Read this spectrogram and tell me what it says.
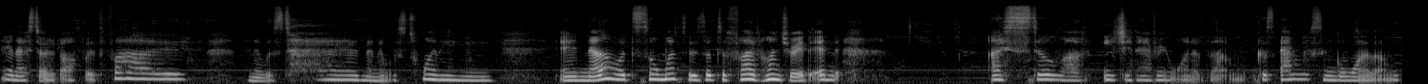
And I started off with five, and it was 10, and it was 20, and now it's so much it's up to 500. And I still love each and every one of them because every single one of them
